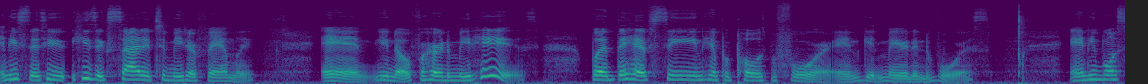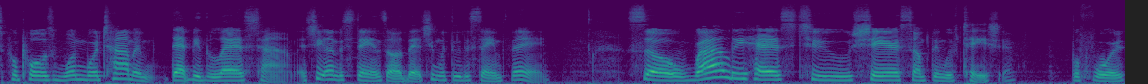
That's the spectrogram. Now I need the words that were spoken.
and he says he he's excited to meet her family, and you know for her to meet his. But they have seen him propose before and get married and divorce. And he wants to propose one more time, and that be the last time. And she understands all that. She went through the same thing. So Riley has to share something with Tasha before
